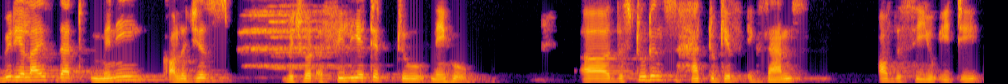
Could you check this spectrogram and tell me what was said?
we realized that many colleges which were affiliated to NEHU, uh, the students had to give exams of the CUET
